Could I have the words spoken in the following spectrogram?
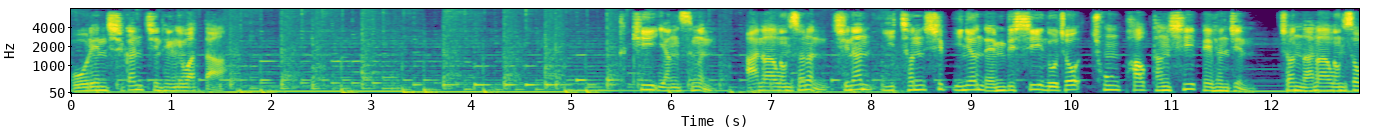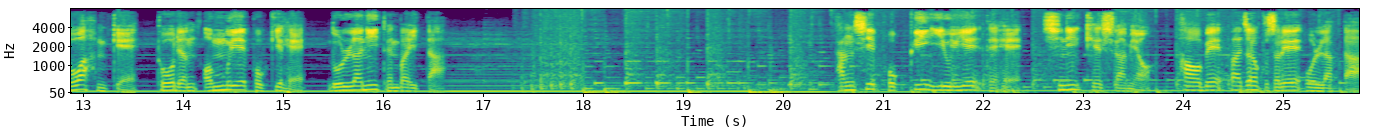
오랜 시간 진행해왔다. 양승은 아나운서는 지난 2012년 MBC 노조 총파업 당시 배현진 전 아나운서와 함께 돌연 업무에 복귀해 논란이 된 바 있다. 당시 복귀 이유에 대해 신이 계시라며 파업에 빠져 구설에 올랐다.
